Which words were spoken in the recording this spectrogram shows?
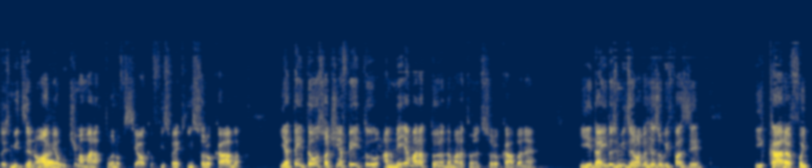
2019, É. a última maratona oficial que eu fiz foi aqui em Sorocaba. E até então eu só tinha feito a meia maratona da maratona de Sorocaba, né? E daí em 2019 eu resolvi fazer. E, cara, foi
